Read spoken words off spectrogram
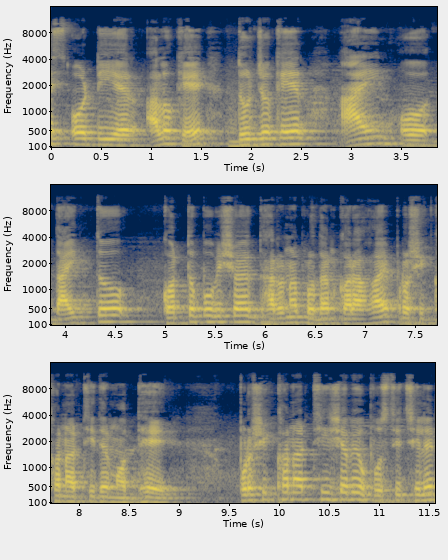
এসওডি এর আলোকে দুর্যোগের আইন ও দায়িত্ব, কর্তব্য বিষয়ক ধারণা প্রদান করা হয় প্রশিক্ষণার্থীদের মধ্যে। প্রশিক্ষণার্থী হিসেবে উপস্থিত ছিলেন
